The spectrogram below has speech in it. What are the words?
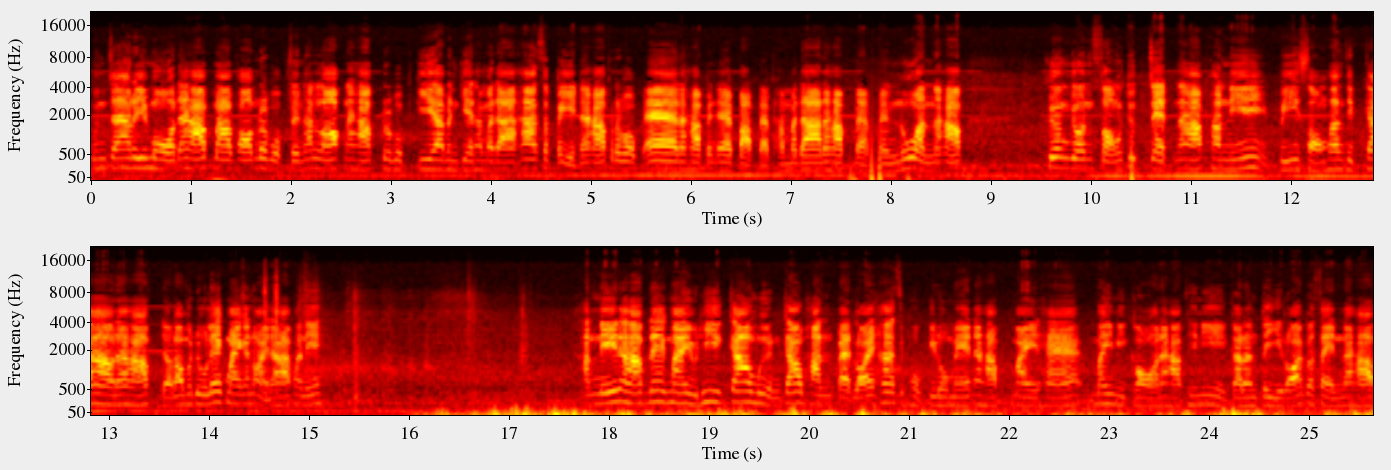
กุญแจรีโมทนะครับ มาพร้อมระบบเซ็นทรัลล็อกนะครับ ระบบเกียร์เป็นเกียร์ธรรมดา 5 สปีดนะครับ ระบบแอร์นะครับ เป็นแอร์ปรับแบบธรรมดานะครับ แบบแมนนวลนะครับ เครื่องยนต์ 2.7 นะครับ คันนี้ปี 2019 นะครับ เดี๋ยวเรามาดูเลขไมล์กันหน่อยนะครับ คันนี้ นี้นะครับ เลขไมล์อยู่ที่ 99,856 กิโลเมตรนะครับ ไมล์แท้ไม่มีกอนะครับ ที่นี่การันตี 100%นะครับ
